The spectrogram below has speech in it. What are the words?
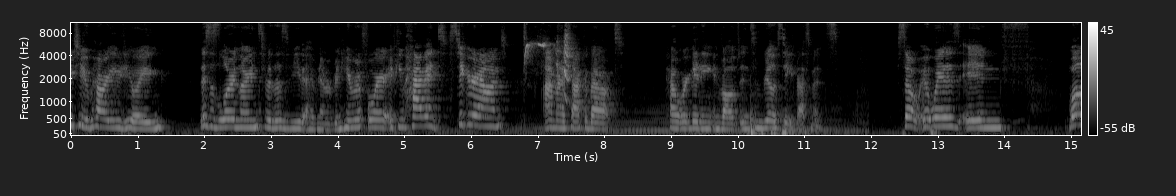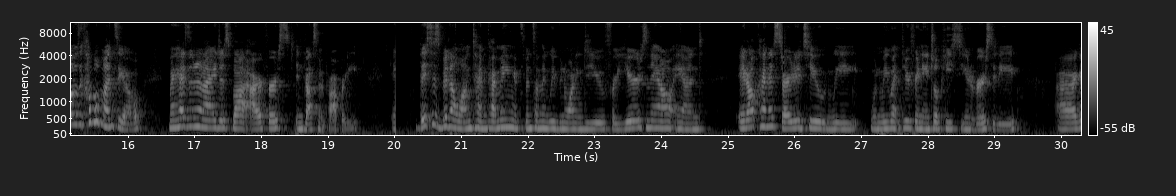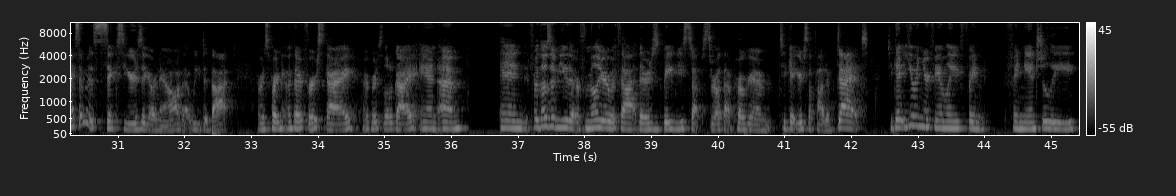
YouTube. How are you doing? This is Lauren Learns for those of you that have never been here before. If you haven't, stick around. I'm going to talk about how we're getting involved in some real estate investments. So it was in, well, it was a couple months ago. My husband and I just bought our first investment property. This has been a long time coming. It's been something we've been wanting to do for years now, and it all kind of started to when we when we went through Financial Peace University. Uh, I guess it was six years ago now that we did that. I was pregnant with our first guy, our first little guy, and um, and for those of you that are familiar with that, there's baby steps throughout that program to get yourself out of debt, to get you and your family fin- financially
